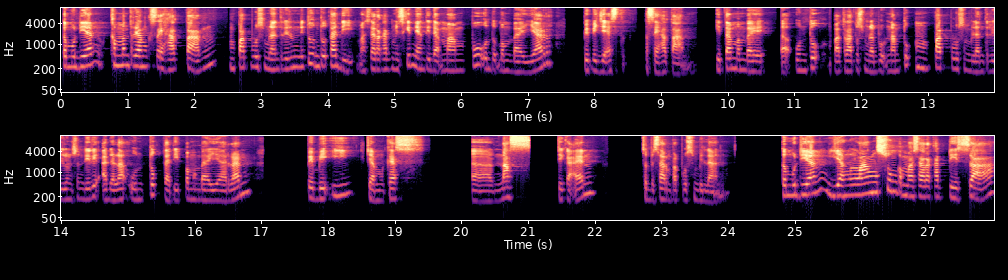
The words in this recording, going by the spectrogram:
Kemudian Kementerian Kesehatan 49 triliun itu untuk tadi masyarakat miskin yang tidak mampu untuk membayar BPJS kesehatan. Kita membayar uh, untuk 496 itu 49 triliun sendiri adalah untuk tadi pembayaran PBI, Jamkes, uh, NAS JKN sebesar 49. Kemudian yang langsung ke masyarakat desa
